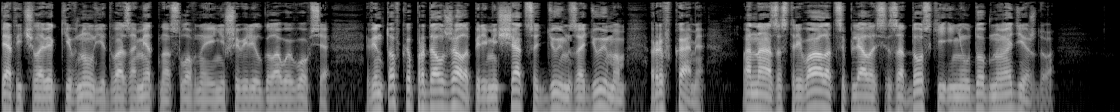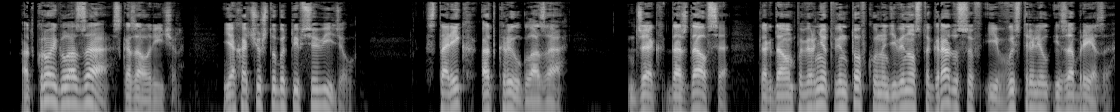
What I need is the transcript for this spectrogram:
Пятый человек кивнул едва заметно, словно и не шевелил головой вовсе. Винтовка продолжала перемещаться дюйм за дюймом, рывками. Она застревала, цеплялась за доски и неудобную одежду. «Открой глаза», — сказал Ричард. «Я хочу, чтобы ты все видел». Старик открыл глаза. Джек дождался — когда он повернет винтовку на 90 градусов и выстрелил из обреза.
